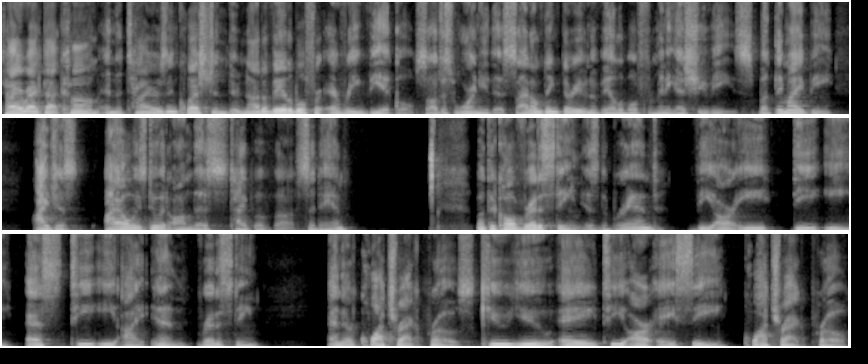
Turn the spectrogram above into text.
TireRack.com and the tires in question, they're not available for every vehicle. So I'll just warn you this. I don't think they're even available for many SUVs, but they might be. I just I always do it on this type of uh, sedan. But they're called Vredestein is the brand, V R E D E S T E I N, Vredestein, and they're Quatrac Pros, Q U A T R A C, Quatrac Pro.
